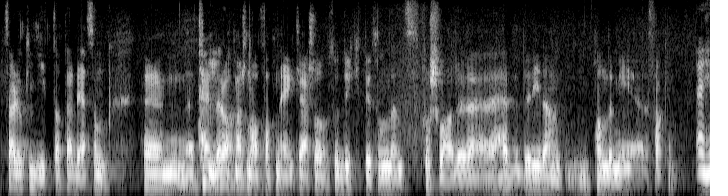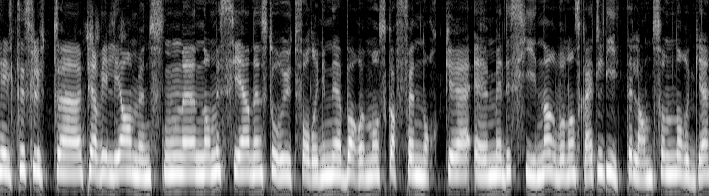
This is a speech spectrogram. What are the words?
så, er det jo ikke gitt at det er det som teller, og at nasjonalstaten egentlig er så, så dyktig som dens forsvarere hevder i denne pandemisaken. Helt til slutt, eh, Per-Willy Amundsen. Eh, når vi ser den store utfordringen det er bare med å skaffe nok eh, medisiner, hvordan skal et lite land som Norge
